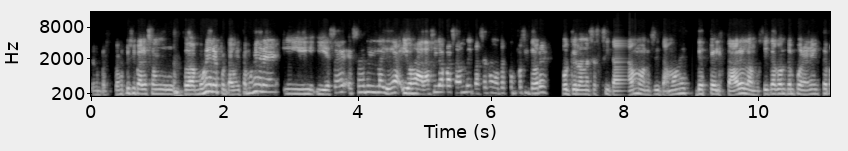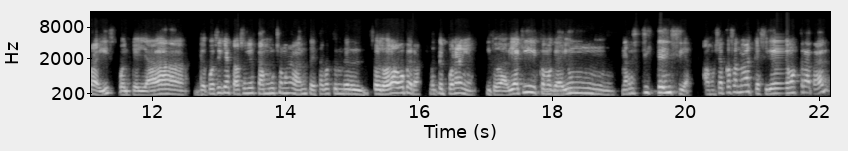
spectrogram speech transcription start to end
los personajes principales son todas mujeres, protagonistas mujeres, y, y esa, esa, es la idea. Y ojalá siga pasando y pase con otros compositores, porque lo necesitamos, necesitamos despertar en la música contemporánea en este país, porque ya, después sí que Estados Unidos está mucho más adelante, esta cuestión del, sobre todo la ópera contemporánea, y todavía aquí es como que hay un, una resistencia a muchas cosas nuevas que sí debemos tratar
